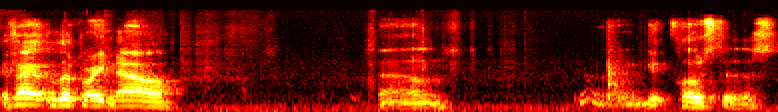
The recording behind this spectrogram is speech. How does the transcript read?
if I look right now, um, get close to this.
